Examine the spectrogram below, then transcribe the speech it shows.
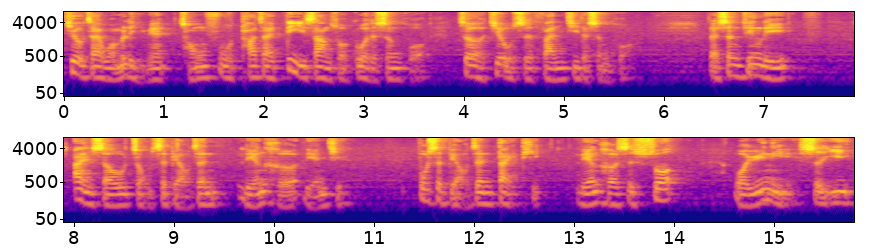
就在我们里面重复他在地上所过的生活，这就是翻祭的生活。在圣经里，按手总是表征联合连结，不是表征代替。联合是说。我与你是一，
